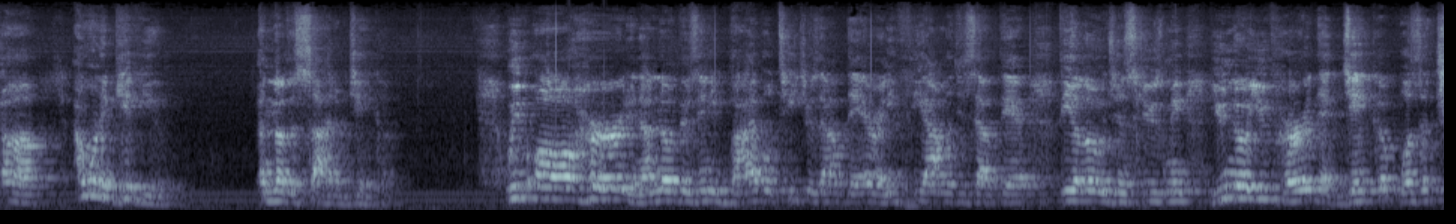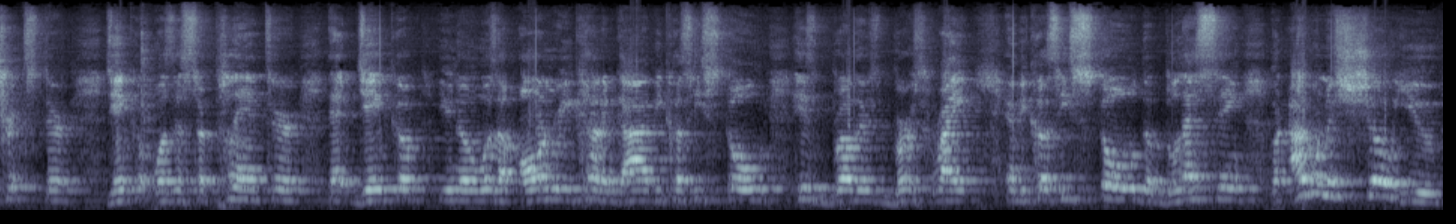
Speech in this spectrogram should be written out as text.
Uh, I want to give you another side of Jacob. We've all heard, and I know there's any Bible teachers out there, any theologists out there, theologians, excuse me, you know you've heard that Jacob was a trickster, Jacob was a supplanter, that Jacob, you know, was an ornery kind of guy because he stole his brother's birthright and because he stole the blessing. But I want to show you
